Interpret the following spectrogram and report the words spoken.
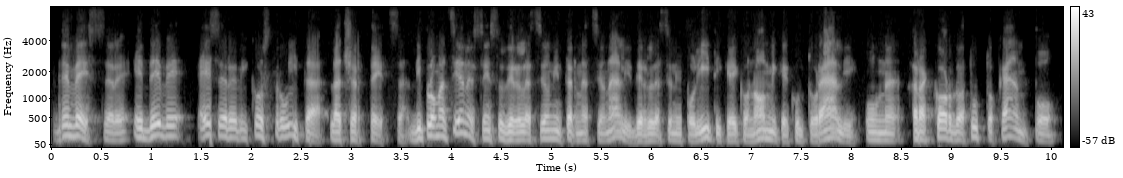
deve essere e deve essere ricostruita la certezza. Diplomazia nel senso di relazioni internazionali, di relazioni politiche, economiche, culturali, un raccordo a tutto campo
